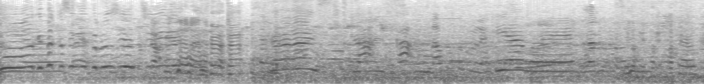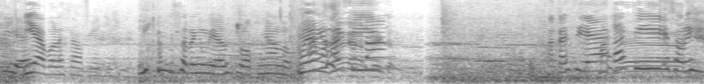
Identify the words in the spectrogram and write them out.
Oh, kita ke sini terus ya Cip. Guys, Kak, minta foto boleh? Iya, boleh. Selfie ya? Iya, boleh selfie aja. Aku sering lihat vlognya loh. Eh, makasih. Makasih ya. Makasih, sorry.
